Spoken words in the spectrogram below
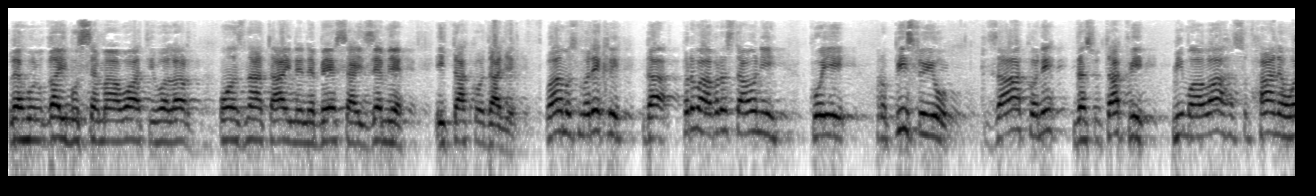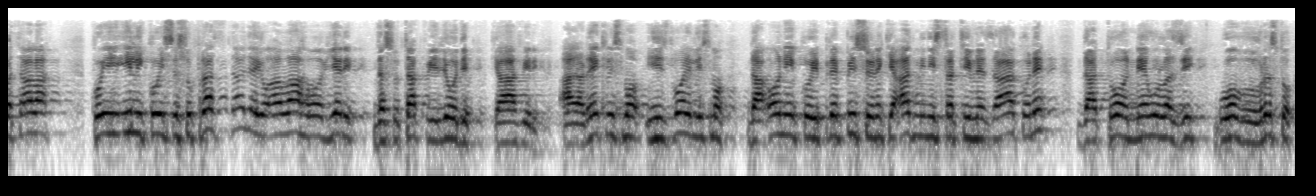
lehul gajbu samavati wal ard on zna tajne nebesa i zemlje i tako dalje. Vamo smo rekli da prva vrsta oni koji propisuju zakone da su takvi mimo Allaha subhanahu wa ta'ala koji ili koji se suprotstavljaju Allahovoj vjeri da su takvi ljudi kafiri. A rekli smo i izdvojili smo da oni koji prepisuju neke administrativne zakone da to ne ulazi u ovu vrstu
